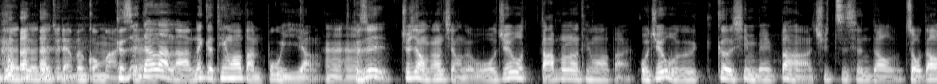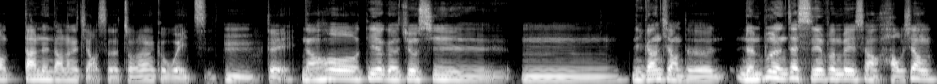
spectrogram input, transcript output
对对对，就两份工嘛。可是当然啦，那个天花板不一样。嗯嗯。可是就像我刚刚讲的，我觉得我达不到天花板，我觉得我的个性没办法去支撑到走到担任到那个角色，走到那个位置。嗯，对。然后第二个就是，嗯。你刚讲的能不能在时间分配上，好像。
